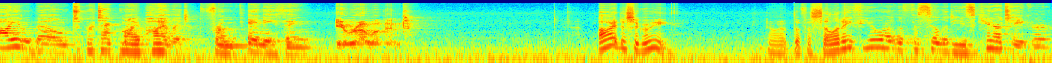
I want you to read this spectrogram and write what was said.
I am bound to protect my pilot from anything. Irrelevant. I disagree. Uh, The facility? If you are the facility's caretaker,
